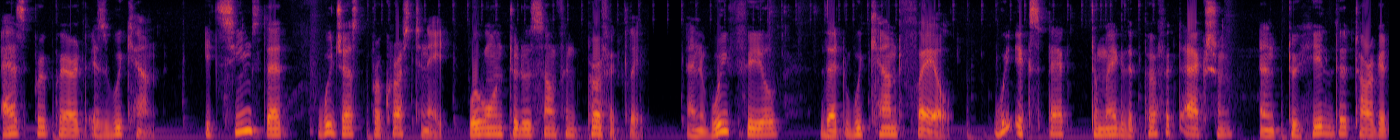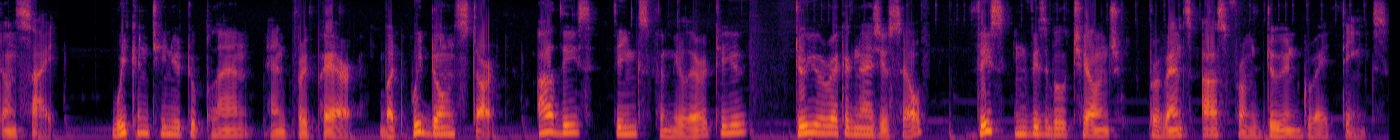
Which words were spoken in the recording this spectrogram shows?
as prepared as we can. It seems that we just procrastinate. We want to do something perfectly, and we feel that we can't fail. We expect to make the perfect action and to hit the target on sight. We continue to plan and prepare, but we don't start. Are these things familiar to you? Do you recognize yourself? This invisible challenge prevents us from doing great things.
